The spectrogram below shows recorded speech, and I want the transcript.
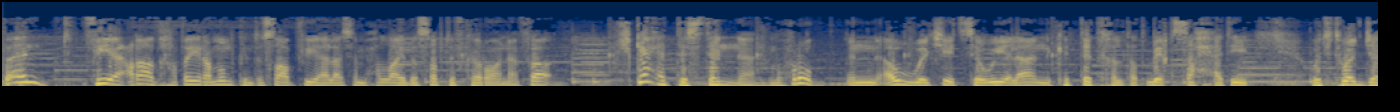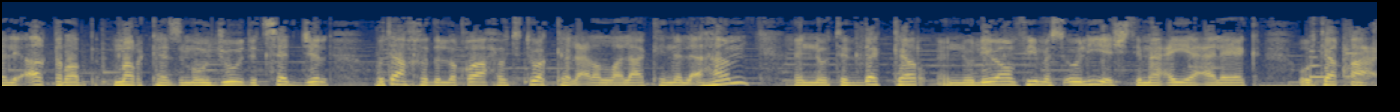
فأنت في أعراض خطيرة ممكن تصاب فيها لا سمح الله إذا اصبت في كورونا. فايش قاعد تستنى؟ المفروض إن أول شيء تسويه الآن إنك تدخل تطبيق صحتي وتتوجه لأقرب مركز موجود تسجل وتأخذ اللقاح وتتوكل على الله. لكن الأهم إنه تتذكر إنه اليوم في مسؤولية اجتماعية عليك وتقع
